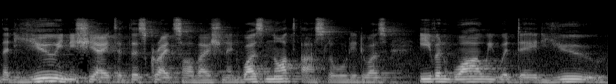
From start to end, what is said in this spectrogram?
that you initiated this great salvation. It was not us, Lord. It was even while we were dead, you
